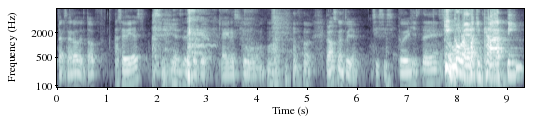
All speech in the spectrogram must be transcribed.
tercero del top. Hace 10. Así es, es porque. Qué agresivo. Pero vamos con el tuyo. Sí, sí, sí. Tú dijiste. King Cobra fucking Kai. Papi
